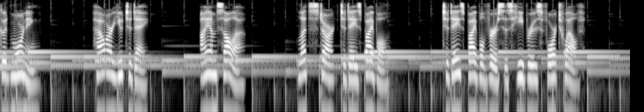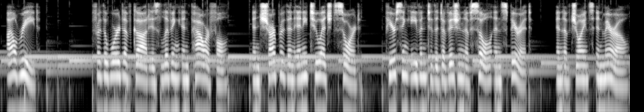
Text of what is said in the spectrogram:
Good morning. How are you today? I am Sala. Let's start today's Bible. Today's Bible verse is Hebrews 4:12. I'll read. For the word of God is living and powerful, and sharper than any two-edged sword, piercing even to the division of soul and spirit, and of joints and marrow,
